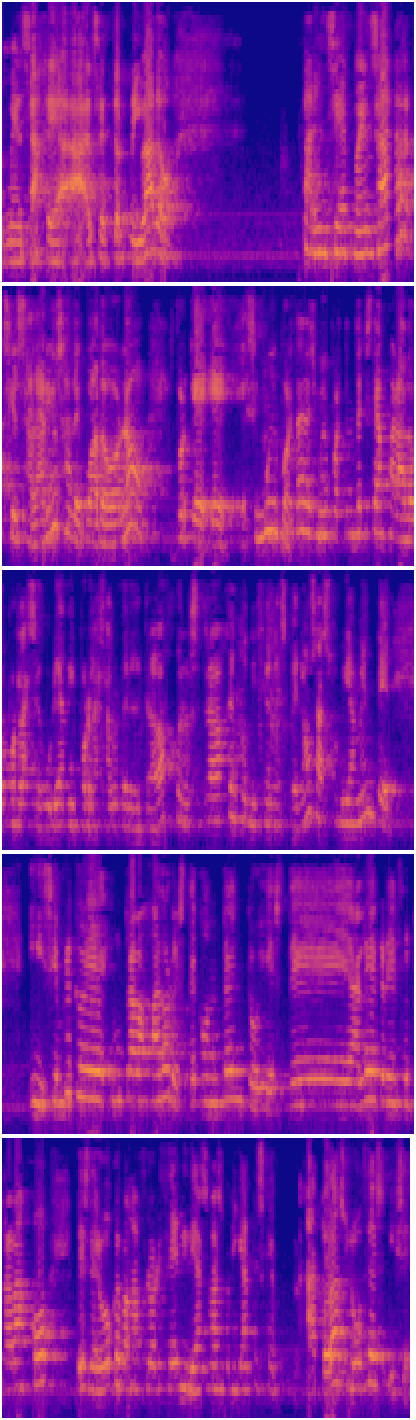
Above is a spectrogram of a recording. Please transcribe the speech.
un mensaje al sector privado para pensar si el salario es adecuado o no, porque eh, es muy importante, es muy importante que esté amparado por la seguridad y por la salud en el trabajo, no se trabaje en condiciones penosas, obviamente. Y siempre que un trabajador esté contento y esté alegre en su trabajo, desde luego que van a florecer ideas más brillantes que a todas luces, y se,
